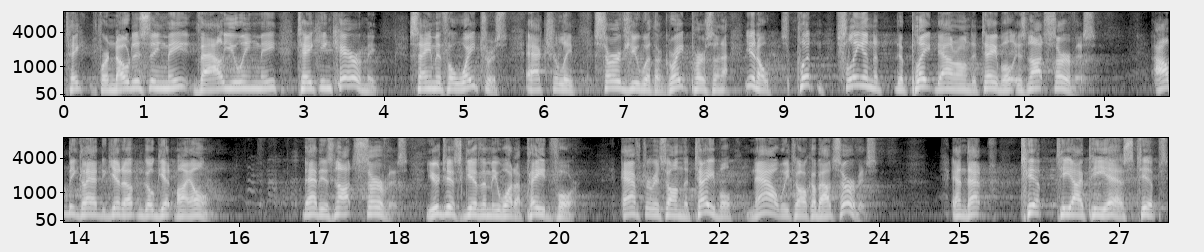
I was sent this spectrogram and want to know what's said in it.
take, for noticing me, valuing me, taking care of me. Same if a waitress actually serves you with a great person. You know, put, slinging the, the plate down on the table is not service. I'll be glad to get up and go get my own. That is not service. You're just giving me what I paid for. After it's on the table, now we talk about service. And that tip, T I P S, tips,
